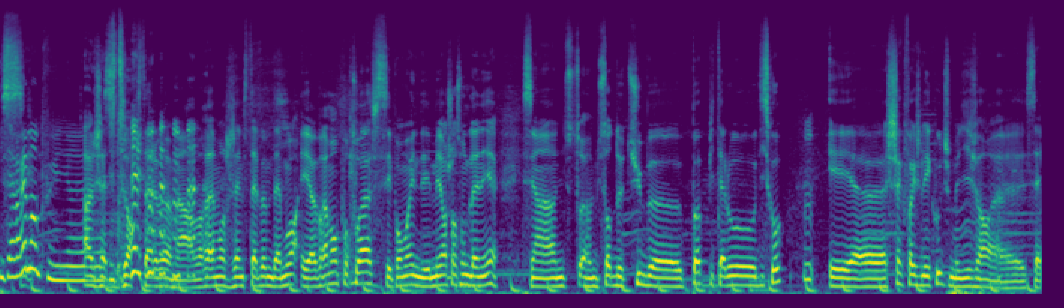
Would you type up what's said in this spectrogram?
Il t'a vraiment plu. euh, ah j'adore cet album. Alors, vraiment j'aime cet album d'amour. Et euh, vraiment pour toi c'est pour moi une des meilleures chansons de l'année. C'est un- une, une sorte de tube euh, pop italo disco Mm. Et euh, à chaque fois que je l'écoute, je me dis genre, euh, ça a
